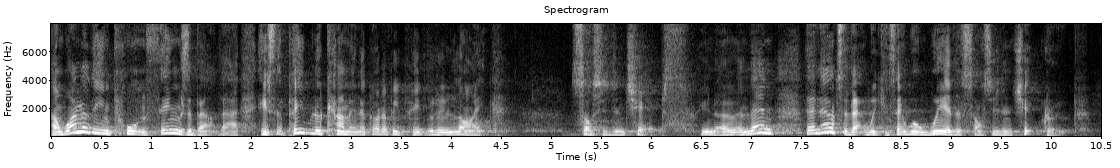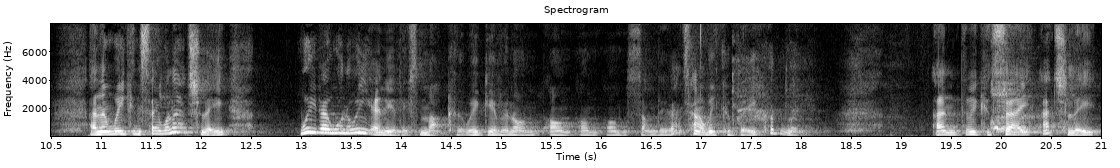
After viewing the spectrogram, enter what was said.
And one of the important things about that is that people who come in have got to be people who like sausage and chips, you know, and then, then out of that we can say, well, we're the sausage and chip group. And then we can say, well, actually, we don't want to eat any of this muck that we're given on, on, on, on Sunday. That's how we could be, couldn't we? And we could say, actually,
